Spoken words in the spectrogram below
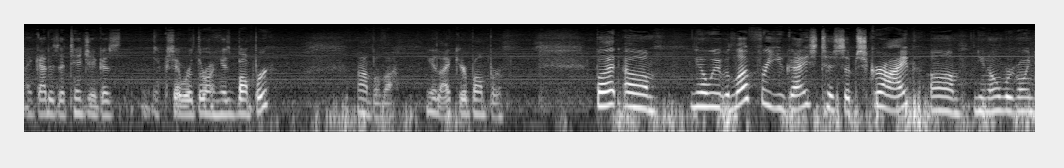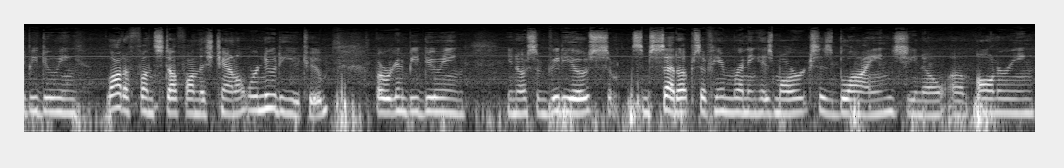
I got his attention because, like I said, we're throwing his bumper. Ah, Bubba, you like your bumper. But, um, you know, we would love for you guys to subscribe. Um, you know, we're going to be doing a lot of fun stuff on this channel. We're new to YouTube, but we're going to be doing you know, some videos, some, some setups of him running his marks, his blinds, you know, um, honoring,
